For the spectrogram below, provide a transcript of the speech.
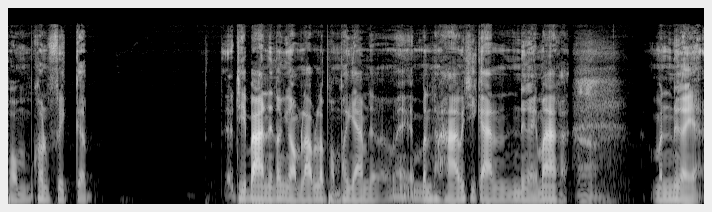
ผมคอน FLICT กับที่บ้านเนี่ยต้องยอมรับ แล้วผมพยายามจะไม่มันหาวิธีการเหนื่อยมากอะ่ะอ่ามันเหนื่อยอะ่ะ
